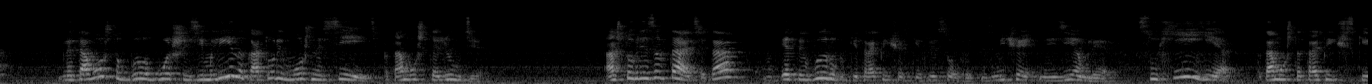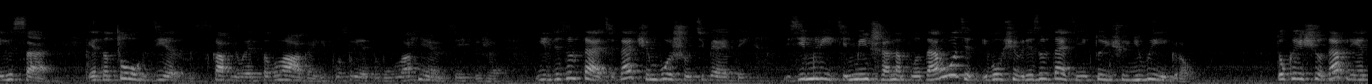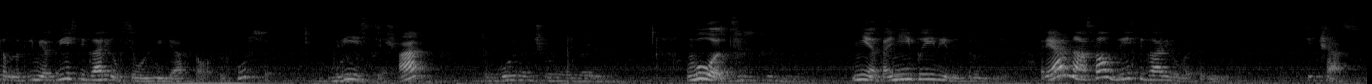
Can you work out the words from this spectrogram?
для того, чтобы было больше земли, на которой можно сеять, потому что люди. А что в результате, да, этой вырубки тропических лесов, эти замечательные земли сухие, потому что тропические леса – это то, где скапливается влага, и после этого увлажняются эти же. И в результате, да, чем больше у тебя этой земли, тем меньше она плодородит, и, в общем, в результате никто ничего не выиграл. Только еще, да, при этом, например, 200 горил всего в мире осталось, вы в курсе? 200, а? Это горные черные гориллы. Вот. Нет, они не появились другие. Реально осталось 200 горил в этом мире. Сейчас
